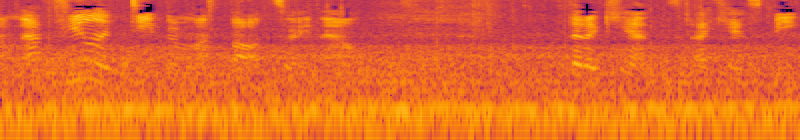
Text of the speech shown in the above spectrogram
I'm, I'm feeling deep in my thoughts right now that I can't I can't speak.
